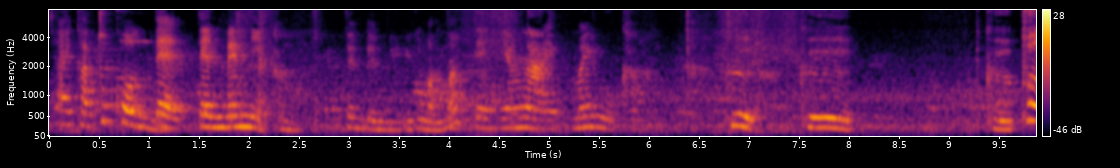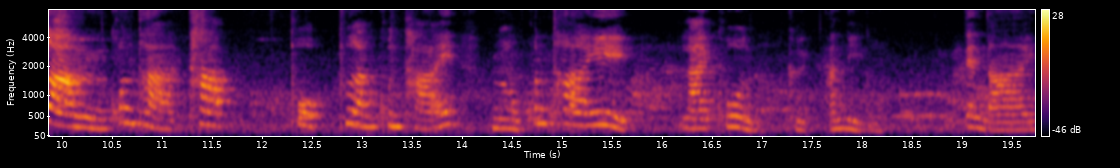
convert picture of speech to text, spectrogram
찰카 투콘 떼땐 맵니카 음. เต้นแบบนี้ค่ะ 댄뱀이 이거 맞나? เต้นยังไงไม่รู้ค่ะ 그 그 그 푸안 콘타 타포 푸안 콘타이 그러면 콘타이 라이콘 그 아니 이거 땐다이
